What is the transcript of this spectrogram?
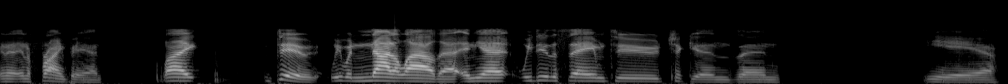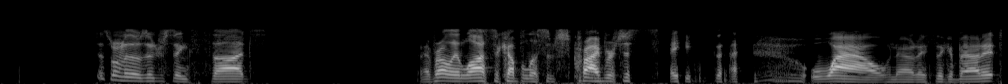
in a, in a frying pan. Like, dude, we would not allow that, and yet we do the same to chickens and yeah. Just one of those interesting thoughts. I probably lost a couple of subscribers just saying that. Wow, now that I think about it.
